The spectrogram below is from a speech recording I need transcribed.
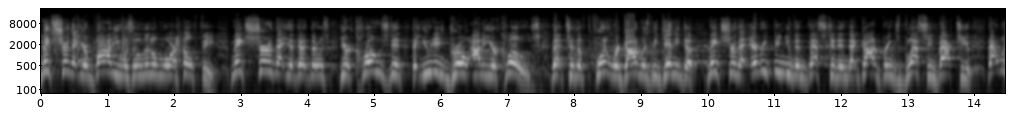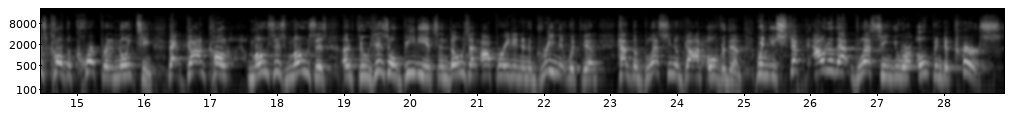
Make sure that your body was a little more healthy. Make sure that, that was, your clothes did, that you didn't grow out of your clothes. That to the point where God was beginning to make sure that everything you've invested in, that God brings blessing back to you. That was called the corporate anointing. That God called Moses, Moses, and through his obedience and those that operated in agreement with him, had the blessing of God over them. When you stepped out of that blessing, you were open to curse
